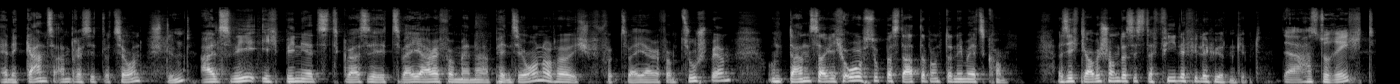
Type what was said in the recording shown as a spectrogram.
eine ganz andere Situation. Stimmt. Als wie ich bin jetzt quasi zwei Jahre von meiner Pension oder ich zwei Jahre vom Zusperren und dann sage ich, oh super Startup-Unternehmer, jetzt komm. Also ich glaube schon, dass es da viele, viele Hürden gibt. Da hast du recht.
